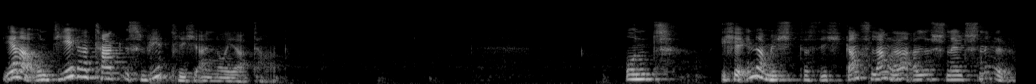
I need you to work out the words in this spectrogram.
Ja, und jeder Tag ist wirklich ein neuer Tag. Und ich erinnere mich, dass ich ganz lange alles schnell, schnell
